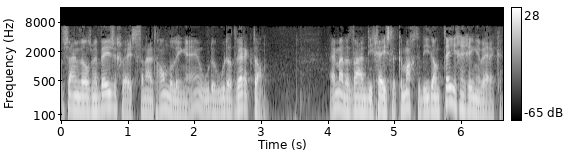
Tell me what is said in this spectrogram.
zijn we wel eens mee bezig geweest vanuit handelingen, hè? Hoe, hoe dat werkt dan. Hè, maar dat waren die geestelijke machten die dan tegen gingen werken.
